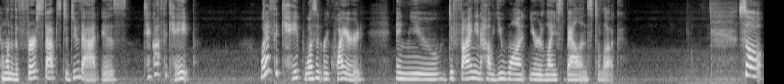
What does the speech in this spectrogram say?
And one of the first steps to do that is take off the cape. What if the cape wasn't required in you defining how you want your life's balance to look? So,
